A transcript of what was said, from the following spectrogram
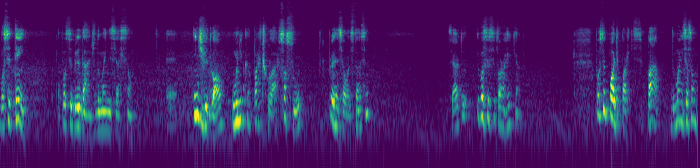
Você tem a possibilidade de uma iniciação é, individual, única, particular, só sua, presencial à distância, certo? E você se torna reikiano. Você pode participar de uma iniciação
